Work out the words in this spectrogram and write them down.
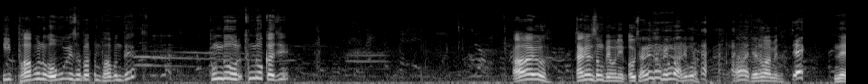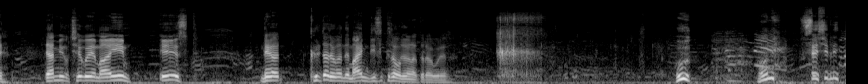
이 바보는 어국에서 봤던 바본데 통도 통도까지. 아유 장현성 배우님. 어 장현성 배우가 아니구나. 아 죄송합니다. 네 대한민국 최고의 마임 이스트. 내가 글 따져갔는데 마임 리스트라고 적어놨더라고요. 어 아니 세실리.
